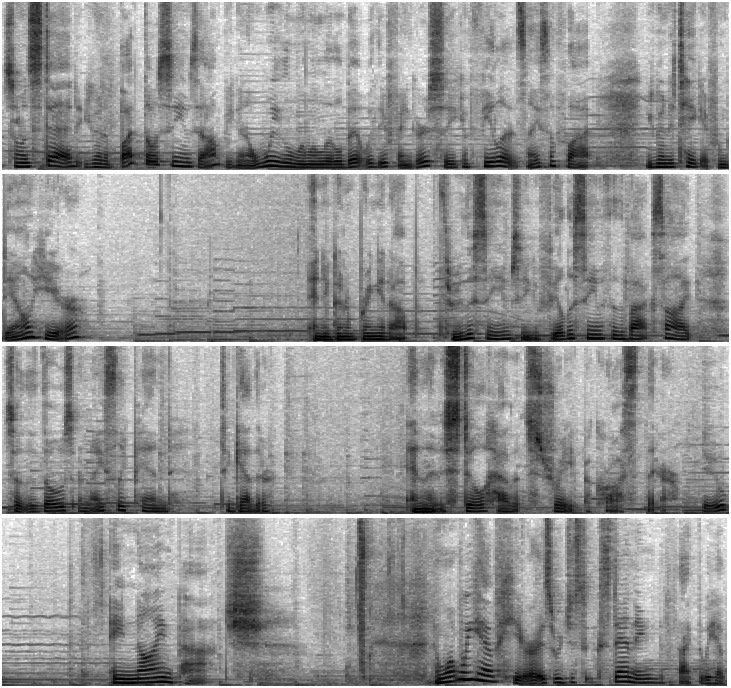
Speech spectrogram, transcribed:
So instead, you're going to butt those seams up. You're going to wiggle them a little bit with your fingers so you can feel it. It's nice and flat. You're going to take it from down here and you're going to bring it up through the seams. And you can feel the seam through the back side so that those are nicely pinned together and then still have it straight across there. Do a nine patch. And what we have here is we're just extending the fact that we have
